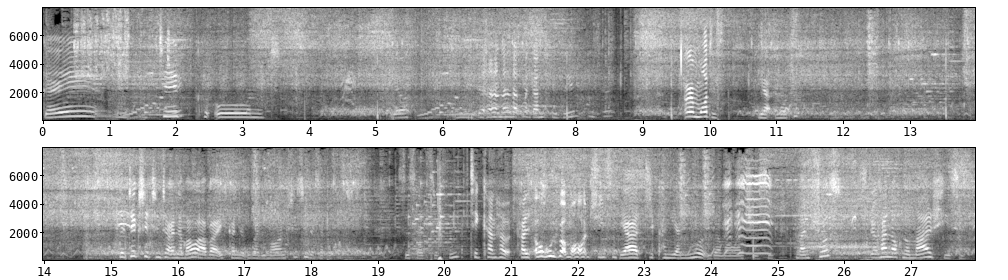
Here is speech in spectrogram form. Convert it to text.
Tick und Ja. Den anderen hat man gar nicht gesehen. Oder Mortis. ja, Mortis. Der Tick steht hinter einer Mauer, aber ich kann ja über die Mauern schießen, deshalb ist es, es ist halt so früh. Tick kann halt auch über Mauern schießen. Ja, Tick kann ja nur über Mauern schießen. Mein Schuss kann auch normal schießen.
